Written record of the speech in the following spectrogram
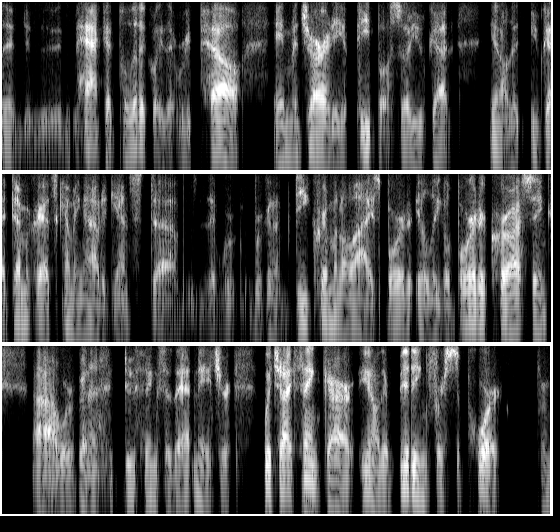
uh, hack it politically that repel a majority of people. So you've got, you know, that you've got Democrats coming out against uh, that we're we're going to decriminalize border illegal border crossing. Uh, we're going to do things of that nature, which I think are, you know, they're bidding for support from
